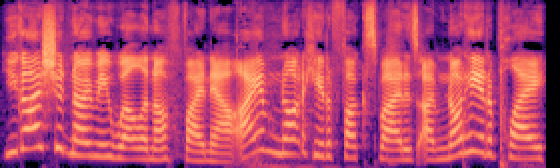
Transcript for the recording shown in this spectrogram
You guys should know me well enough by now. I am not here to fuck spiders. I'm not here to play.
